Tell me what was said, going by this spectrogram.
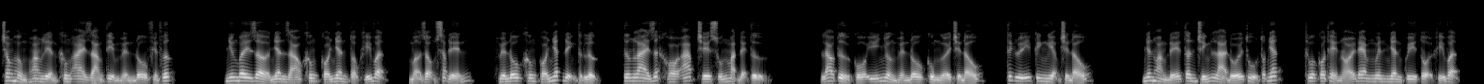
trong hồng hoang liền không ai dám tìm huyền đô phiền phức. Nhưng bây giờ nhân giáo không có nhân tộc khí vận, mở rộng sắp đến, huyền đô không có nhất định thực lực, tương lai rất khó áp chế xuống mặt đệ tử. Lao tử cố ý nhường huyền đô cùng người chiến đấu, tích lũy kinh nghiệm chiến đấu. Nhân hoàng đế tân chính là đối thủ tốt nhất, thua có thể nói đem nguyên nhân quy tội khí vận.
